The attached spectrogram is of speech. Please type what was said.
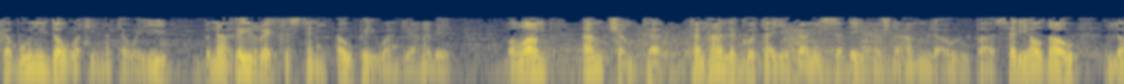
کە بوونی دەوڵەتی نەتەوەیی بناغەی ڕێکخستنی ئەو پەیوەندییانە بێ، بەڵام ئەم چەمکە تەنها لە کۆتاییەکانی سەدەی هەژدەهەم لە ئەوروپا سەری هەڵدا و لە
